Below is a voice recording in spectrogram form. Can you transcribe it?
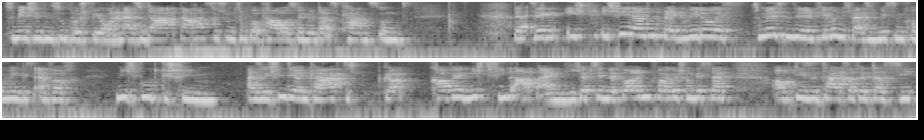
zu menschlichen Superspionen. Also da, da hast du schon Superpowers, wenn du das kannst. Und deswegen, ich, ich finde einfach, Black Widow ist, zumindest in den Filmen, ich weiß nicht, wie es im Comic ist, einfach nicht gut geschrieben. Also ich finde ihren Charakter, ich kaufe ihr nicht viel ab eigentlich. Ich habe sie in der vorigen Folge schon gesagt, auch diese Tatsache, dass sie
